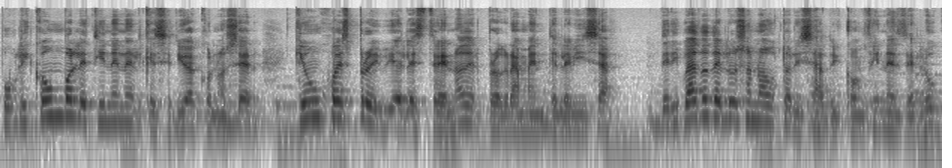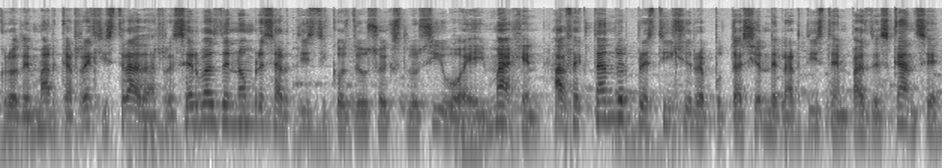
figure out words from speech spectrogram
publicó un boletín en el que se dio a conocer que un juez prohibió el estreno del programa en Televisa derivado del uso no autorizado y con fines de lucro de marcas registradas, reservas de nombres artísticos de uso exclusivo e imagen, afectando el prestigio y reputación del artista en paz descanse,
